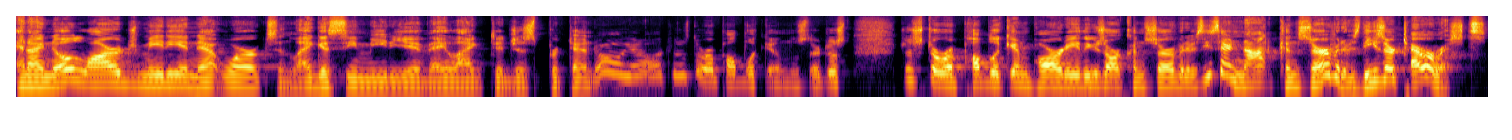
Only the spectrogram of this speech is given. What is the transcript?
And I know large media networks and legacy media, they like to just pretend, oh, you know, it's just the Republicans. They're just just a Republican party. These are conservatives. These are not conservatives. These are terrorists.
